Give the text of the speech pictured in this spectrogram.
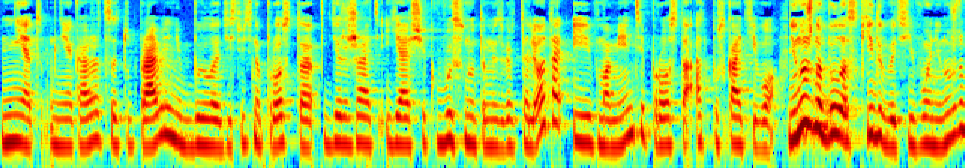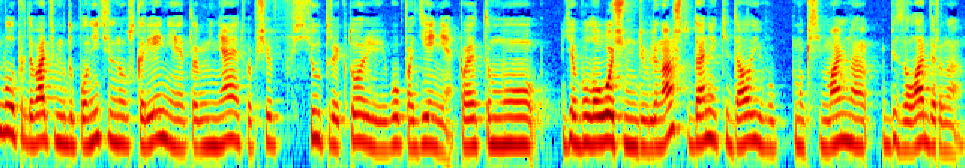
Нет, мне кажется, тут правильнее было действительно просто держать ящик высунутым из вертолета и в моменте просто отпускать его. Не нужно было скидывать его, не нужно было придавать ему дополнительное ускорение, это меняет вообще всю траекторию его падения. Поэтому я была очень удивлена, что Даня кидал его максимально безалаберно,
